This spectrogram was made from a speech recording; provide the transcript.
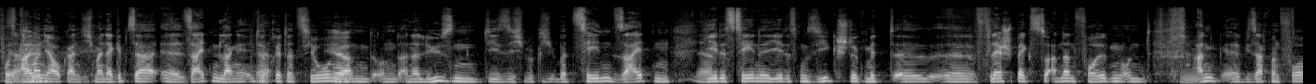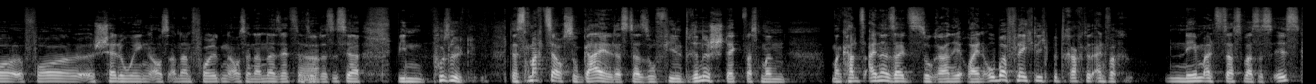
von Das kann man ja auch gar nicht. Ich meine, da gibt's ja äh, seitenlange Interpretationen Ja. Und, und Analysen, die sich wirklich über zehn Seiten Ja. jede Szene, jedes Musikstück mit äh, äh, Flashbacks zu anderen Folgen und Mhm. an, äh, wie sagt man, vor, Foreshadowing aus anderen Folgen auseinandersetzen. Ja. So. Das ist ja wie ein Puzzle. Das macht's ja auch so geil, dass da so viel drinne steckt, was man man kann es einerseits so rein oberflächlich betrachtet einfach nehmen als das, was es ist.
